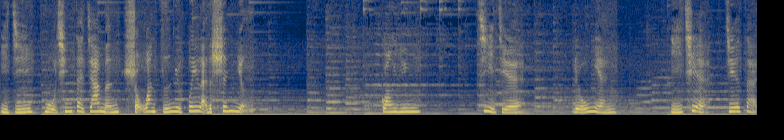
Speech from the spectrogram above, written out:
以及母亲在家门守望子女归来的身影，光阴、季节、流年，一切皆在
